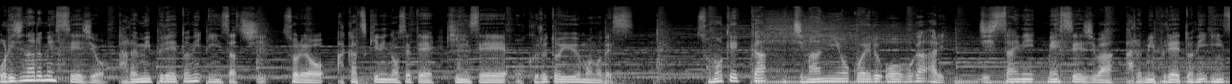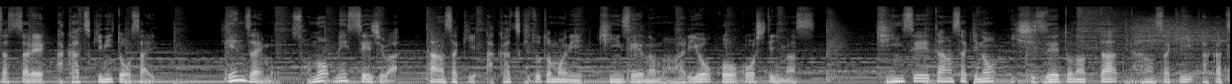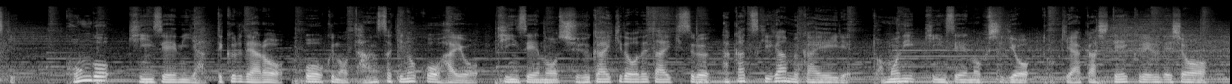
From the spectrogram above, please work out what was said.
オリジナルメッセージをアルミプレートに印刷しそれを暁に乗せて金星へ送るというものです。その結果1万人を超える応募があり実際にメッセージはアルミプレートに印刷され暁に搭載。現在もそのメッセージは探査機暁とともに金星の周りを航行しています。金星探査機の礎となった探査機暁。今後金星にやってくるであろう。多くの探査機の後輩を金星の周回軌道で待機する暁が迎え入れ共に金星の不思議を解き明かしてくれるでしょう。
